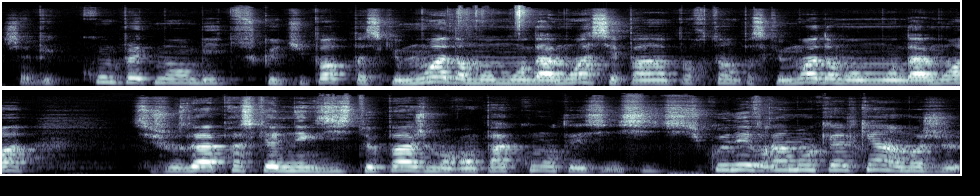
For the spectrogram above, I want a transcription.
J'avais complètement oublié tout ce que tu portes parce que moi, dans mon monde à moi, c'est pas important. Parce que moi, dans mon monde à moi, ces choses-là, presque elles n'existent pas, je m'en rends pas compte. Et si, tu connais vraiment quelqu'un, moi, je,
